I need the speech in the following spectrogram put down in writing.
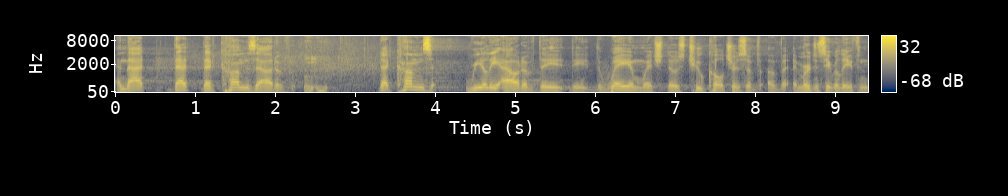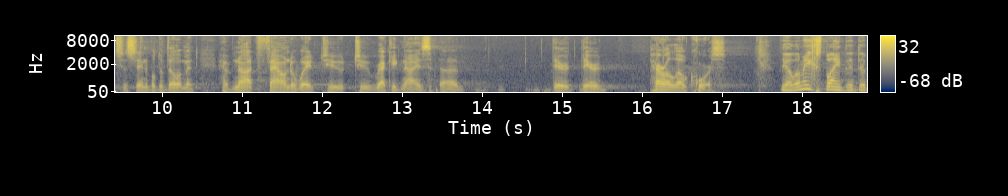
And that, that, that comes out of, that comes really out of the, the, the way in which those two cultures of, of emergency relief and sustainable development have not found a way to, to recognize uh, their, their parallel course. Yeah, let me explain that the,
